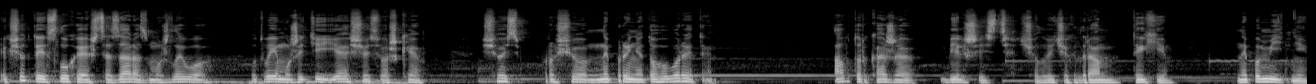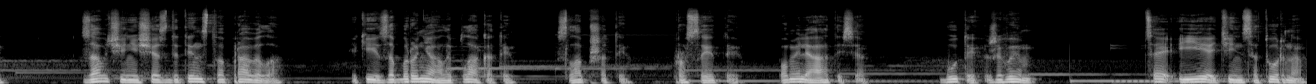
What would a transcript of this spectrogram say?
Якщо ти слухаєш це зараз, можливо, у твоєму житті є щось важке, щось, про що не прийнято говорити. Автор каже, більшість чоловічих драм тихі, непомітні, завчені ще з дитинства правила, які забороняли плакати, слабшати, просити, помилятися, бути живим. Це і є тінь Сатурна,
